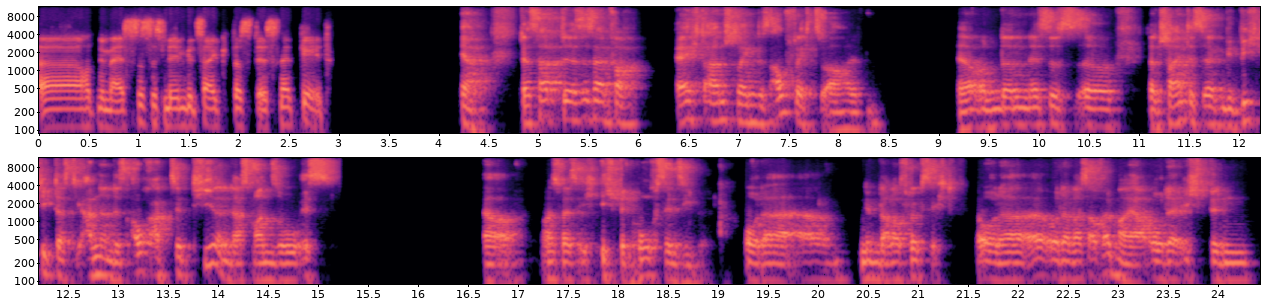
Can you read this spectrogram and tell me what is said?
äh, hat mir meistens das Leben gezeigt, dass das nicht geht. Ja, das, hat, das ist einfach echt anstrengend, das aufrechtzuerhalten. Ja, und dann ist es, äh, dann scheint es irgendwie wichtig, dass die anderen das auch akzeptieren, dass man so ist. Ja, was weiß ich, ich bin hochsensibel oder äh, nimm darauf Rücksicht oder, äh, oder was auch immer, ja. Oder ich bin,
